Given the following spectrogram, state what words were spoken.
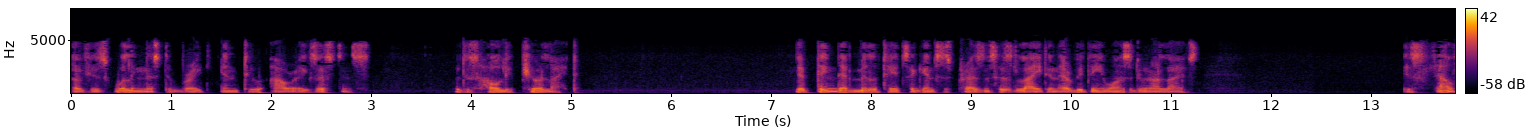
of his willingness to break into our existence with his holy, pure light. The thing that militates against His presence, His light, and everything He wants to do in our lives is self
